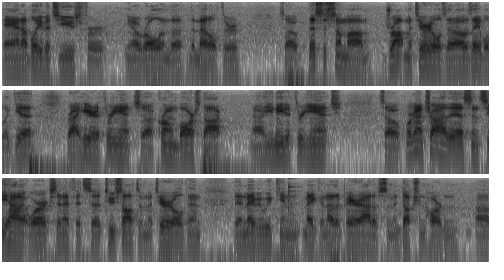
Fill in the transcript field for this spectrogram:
and I believe it's used for you know rolling the the metal through. So this is some um, drop materials that I was able to get right here, three inch uh, chrome bar stock. Uh, you need a three inch. So we're to try this and see how it works. And if it's uh, too soft of a material, then then maybe we can make another pair out of some induction hardened uh,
